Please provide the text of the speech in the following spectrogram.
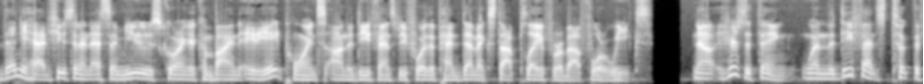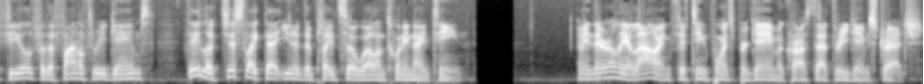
Then you had Houston and SMU scoring a combined 88 points on the defense before the pandemic stopped play for about four weeks. Now, here's the thing when the defense took the field for the final three games, they looked just like that unit that played so well in 2019. I mean, they're only allowing 15 points per game across that three game stretch.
